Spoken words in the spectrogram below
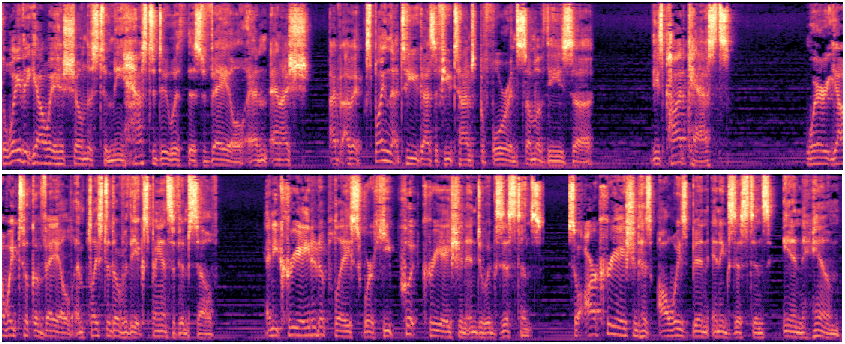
the way that Yahweh has shown this to me has to do with this veil, and and I sh- I've, I've, explained that to you guys a few times before in some of these uh, these podcasts where Yahweh took a veil and placed it over the expanse of himself, and he created a place where he put creation into existence. So our creation has always been in existence in him.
